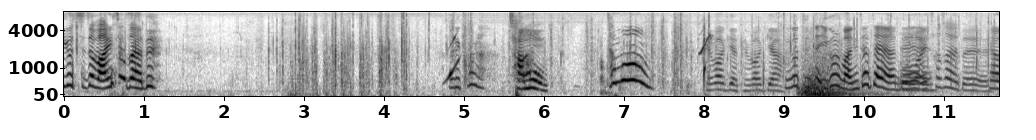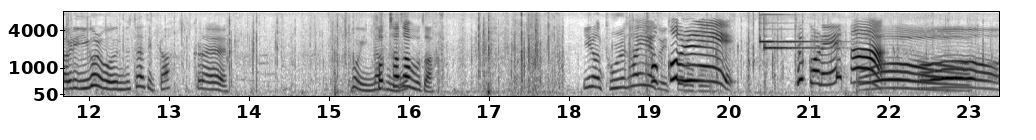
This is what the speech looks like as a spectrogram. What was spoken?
이거 진짜 많이 찾아야 돼. 우리 콜라. 자몽. 자몽! 대박이야, 대박이야. 이거 진짜 이걸 많이 찾아야 어, 돼. 많이 찾아야 돼. 야, 우리 이걸 먼저 찾을까? 그래. 더 있나? 더 근데? 찾아보자. 이런 돌 사이에도 있더라고. 초콜릿? 아! 오.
